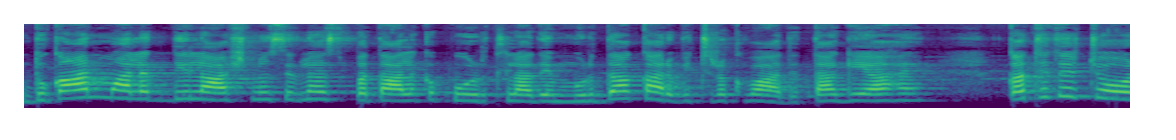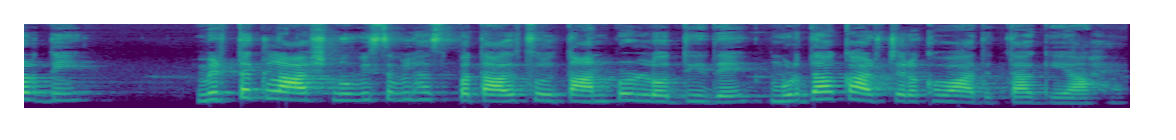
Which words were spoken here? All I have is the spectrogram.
ਦੁਕਾਨ ਮਾਲਕ ਦੀ ਲਾਸ਼ ਨੂੰ ਸਿਵਲ ਹਸਪਤਾਲ ਕਪੂਰਥਲਾ ਦੇ ਮੁਰਦਾ ਘਰ ਵਿੱਚ ਰਖਵਾ ਦਿੱਤਾ ਗਿਆ ਹੈ। ਕਥਿਤ ਚੋਰ ਦੀ ਮ੍ਰਿਤਕ ਲਾਸ਼ ਨੂੰ ਵੀ ਸਿਵਲ ਹਸਪਤਾਲ ਸੁਲਤਾਨਪੁਰ ਲੋਧੀ ਦੇ ਮੁਰਦਾ ਘਰ 'ਚ ਰਖਵਾ ਦਿੱਤਾ ਗਿਆ ਹੈ।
